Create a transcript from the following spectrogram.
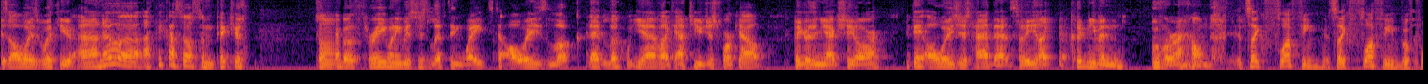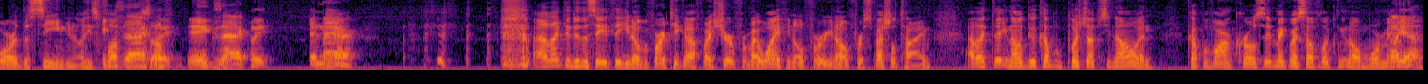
is always with you. And I know, uh, I think I saw some pictures on Rambo 3 when he was just lifting weights to always look that look what you have like after you just work out bigger than you actually are. They always just had that. So he like couldn't even move around. It's like fluffing. It's like fluffing before the scene. You know, he's fluffing Exactly. himself. Exactly. In there. I like to do the same thing, you know, before I take off my shirt for my wife, you know, for you know, for special time. I like to, you know, do a couple push-ups, you know, and a couple of arm curls. It make myself look, you know, more manly. Oh yeah.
